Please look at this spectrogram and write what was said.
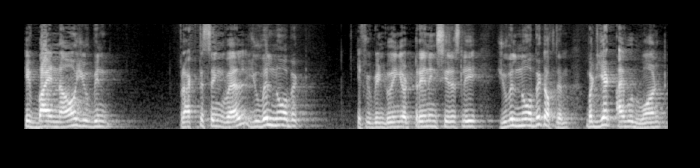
if by now you've been practicing well, you will know a bit. If you've been doing your training seriously, you will know a bit of them. But yet I would want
